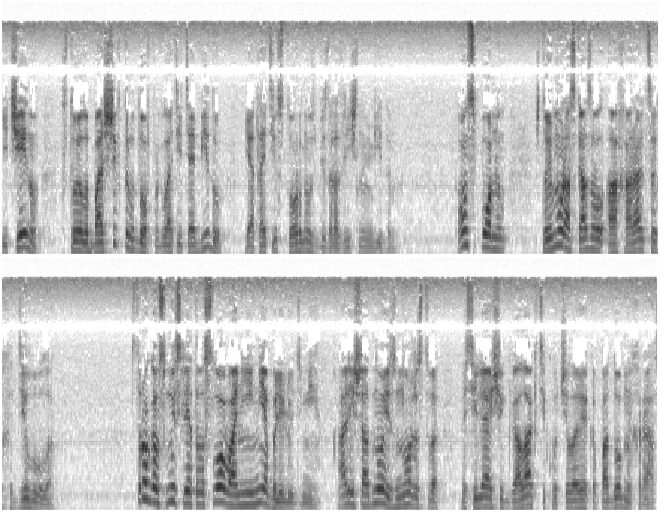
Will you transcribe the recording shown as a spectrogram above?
И Чейну стоило больших трудов проглотить обиду и отойти в сторону с безразличным видом. Он вспомнил, что ему рассказывал о харальцах Дилула. В строгом смысле этого слова они и не были людьми, а лишь одно из множества населяющих галактику человекоподобных рас.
